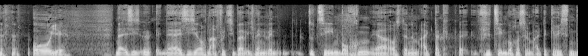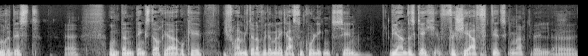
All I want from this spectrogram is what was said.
oh je. Na, es ist, na, es ist ja auch nachvollziehbar. Ich meine, wenn du zehn Wochen ja, aus deinem Alltag, äh, für zehn Wochen aus deinem Alltag gerissen wurdest, ja, und dann denkst du auch, ja, okay, ich freue mich dann auch wieder meine Klassenkollegen zu sehen. Wir haben das gleich verschärft jetzt gemacht, weil äh,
